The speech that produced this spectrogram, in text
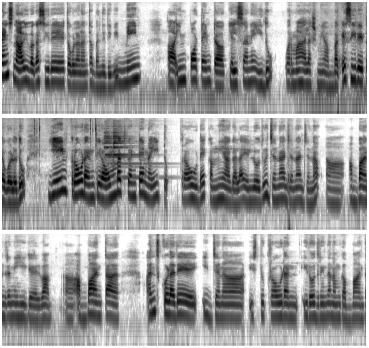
ಫ್ರೆಂಡ್ಸ್ ನಾವಿವಾಗ ಸೀರೆ ತೊಗೊಳ್ಳೋಣ ಅಂತ ಬಂದಿದ್ದೀವಿ. ಮೇನ್ ಇಂಪಾರ್ಟೆಂಟ್ ಕೆಲಸನೇ ಇದು. ವರಮಹಾಲಕ್ಷ್ಮಿ ಹಬ್ಬಕ್ಕೆ ಸೀರೆ ತೊಗೊಳ್ಳೋದು. ಏನು ಕ್ರೌಡ್ ಅಂತೀರ? ಒಂಬತ್ತು ಗಂಟೆ ನೈಟು ಕ್ರೌಡೇ ಕಮ್ಮಿ ಆಗಲ್ಲ. ಎಲ್ಲೋದ್ರೂ ಜನ ಜನ ಜನ. ಹಬ್ಬ ಅಂದ್ರೇ ಹೀಗೆ ಅಲ್ವಾ? ಹಬ್ಬ ಅಂತ ಅನ್ಸ್ಕೊಳ್ಳೋದೇ ಈ ಜನ, ಇಷ್ಟು ಕ್ರೌಡ್ ಅನ್, ಇರೋದ್ರಿಂದ ನಮ್ಗೆ ಹಬ್ಬ ಅಂತ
